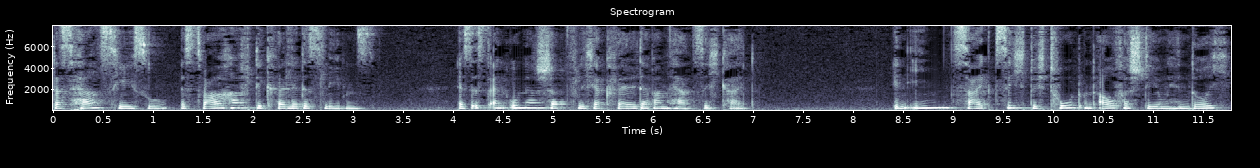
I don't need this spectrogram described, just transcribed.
das Herz Jesu ist wahrhaft die Quelle des Lebens. Es ist ein unerschöpflicher Quell der Barmherzigkeit. In ihm zeigt sich durch Tod und Auferstehung hindurch,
